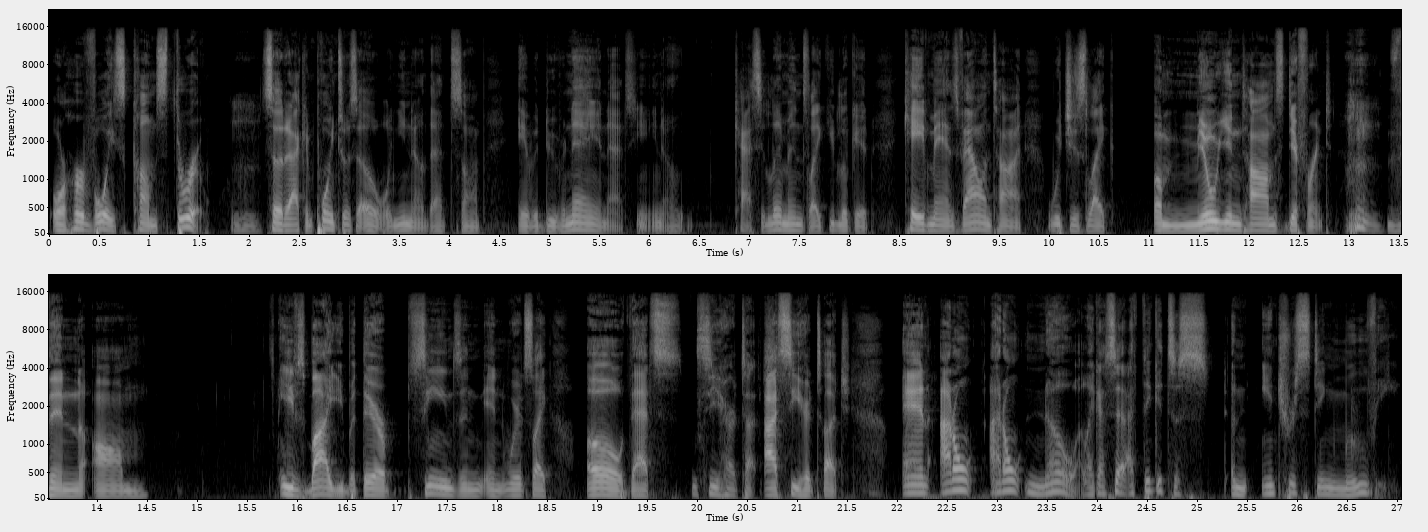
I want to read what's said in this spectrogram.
or her voice comes through so that I can point to and say oh well you know that's um Ava DuVernay and that's you know Kasi Lemmons like you look at Caveman's Valentine which is like a million times different than um Eve's Bayou, but there are scenes in, in where it's like, oh, that's see her touch. I see her touch, and I don't, I don't know. Like I said, I think it's a an interesting movie.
